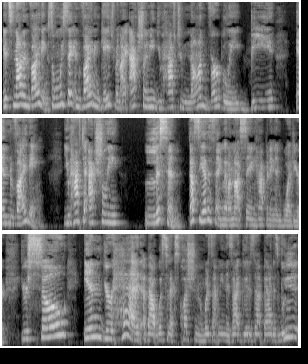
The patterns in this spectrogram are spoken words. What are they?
It's not inviting. So when we say invite engagement i actually mean you have to non-verbally be inviting. You have to actually listen. That's the other thing that i'm not saying happening in dire. You're so in your head about what's the next question what does that mean? Is that good? Is that bad? Is we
